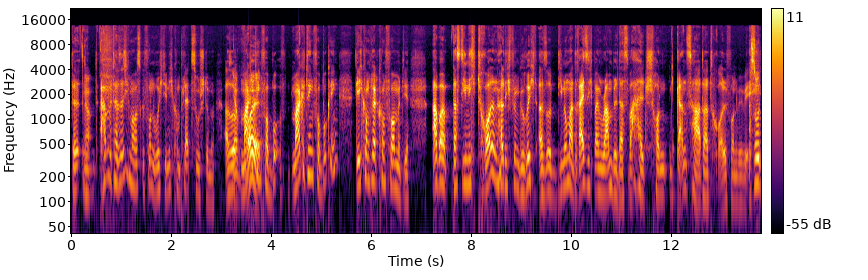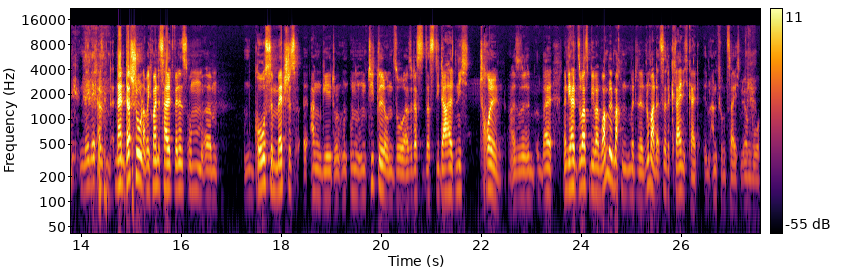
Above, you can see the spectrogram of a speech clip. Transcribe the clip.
Da, Ja. haben wir tatsächlich mal was gefunden, wo ich dir nicht komplett zustimme. Also Jawohl. Marketing for, Bu- Marketing for Booking gehe ich komplett konform mit dir. Aber dass die nicht trollen, halte ich für ein Gerücht. Also die Nummer 30 beim Rumble, das war halt schon ein ganz harter Troll von. WWE. Achso, nee, nee, also, nein, das schon, aber ich meine es halt, wenn es um, ähm, um große Matches äh, angeht und, und, und um Titel und so, also dass, dass die da halt nicht trollen. Also, äh, weil, wenn die halt sowas wie beim Rumble machen mit der Nummer, das ist ja eine Kleinigkeit, in Anführungszeichen irgendwo.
